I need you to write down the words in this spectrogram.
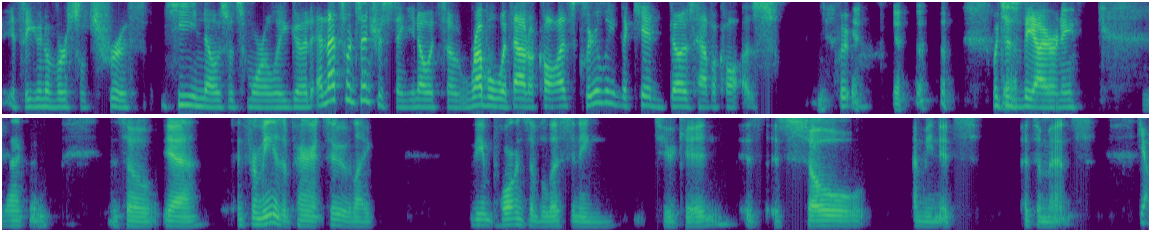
it's a universal truth he knows what's morally good and that's what's interesting you know it's a rebel without a cause clearly the kid does have a cause yeah. which Yeah. is the irony exactly. And so yeah and for me as a parent too like the importance of listening to your kid is is so i mean it's it's immense. Yeah.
